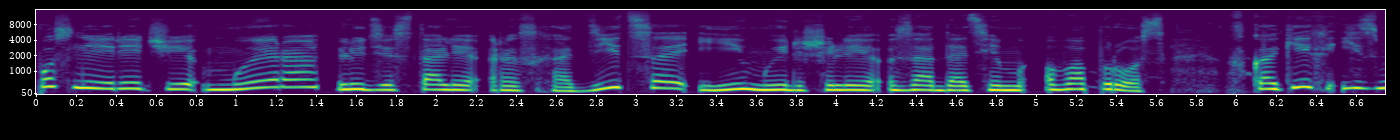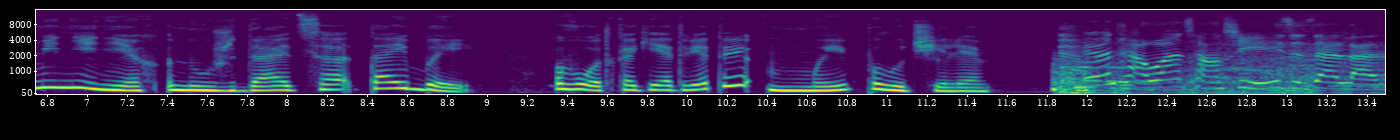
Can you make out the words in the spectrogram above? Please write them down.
После речи мэра люди стали расходиться, и мы решили задать им вопрос, в каких изменениях нуждается Тайбэй. Вот какие ответы мы получили. 因为台湾长期一直在蓝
